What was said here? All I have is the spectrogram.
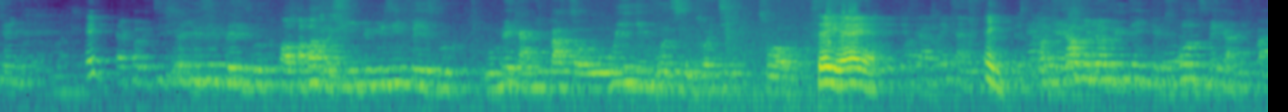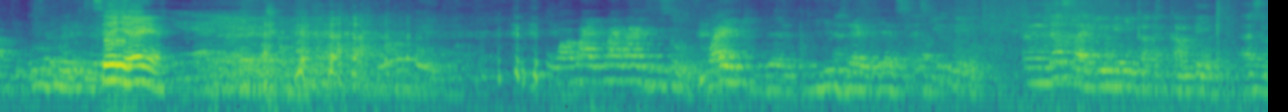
think if, A politician using Facebook or Papa Kwesi Nduom using Facebook will make an impact or will win him votes in 2012. say, yeah, yeah. Hey, Okay, how many of you think it won't make an impact? It won't do anything? say, yeah, yeah. Why, why, why, why is it so? Why the, the huge area? Yes. Excuse me. And just like you making ca- campaign, as in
